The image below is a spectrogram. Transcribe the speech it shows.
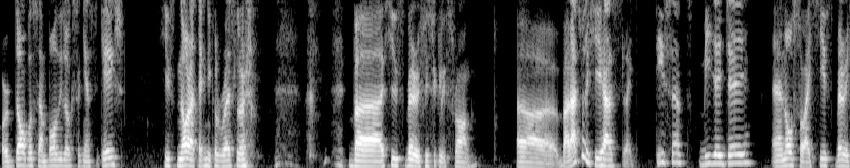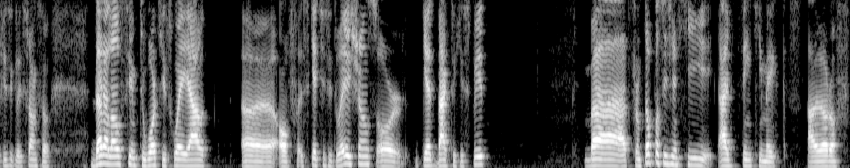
or doubles and body locks against the cage. He's not a technical wrestler, but he's very physically strong. Uh, but actually, he has like decent BJJ, and also like he's very physically strong, so that allows him to work his way out uh, of sketchy situations or get back to his feet. But from top position, he I think he makes a lot of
